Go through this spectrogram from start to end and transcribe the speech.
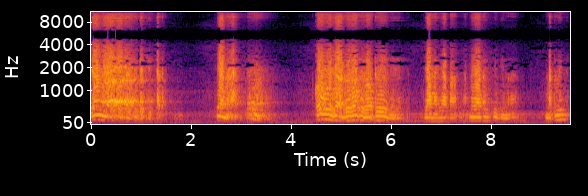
ကြမ်းနေတဲ့စိတ်ကဖြစ်တဲ့စိတ်ချတယ်ညမလားကိုယ်ကဘယ်လိုဆိုတော့တွေးနေတယ်ရမရပါမရဘူးရှိပြီမလားမတွေးနဲ့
